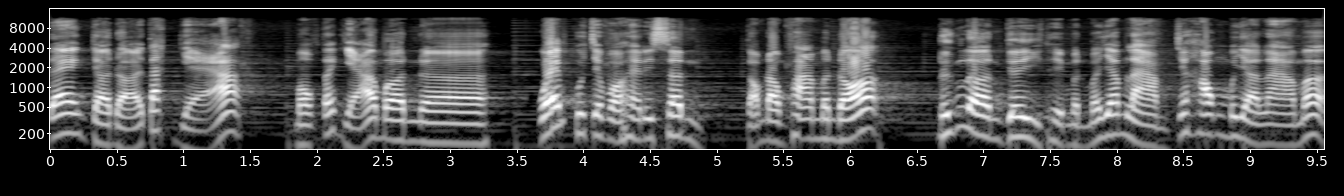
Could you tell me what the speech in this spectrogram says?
đang chờ đợi tác giả một tác giả bên uh, web của Trevor Harrison cộng đồng fan bên đó đứng lên ghi thì mình mới dám làm chứ không bây giờ làm á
